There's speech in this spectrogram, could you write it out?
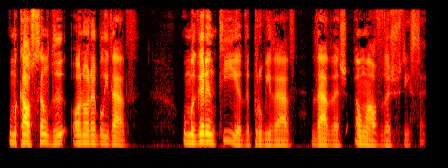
uma caução de honorabilidade uma garantia de probidade dadas a um alvo da justiça.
